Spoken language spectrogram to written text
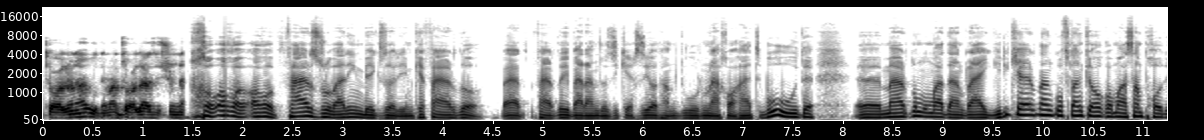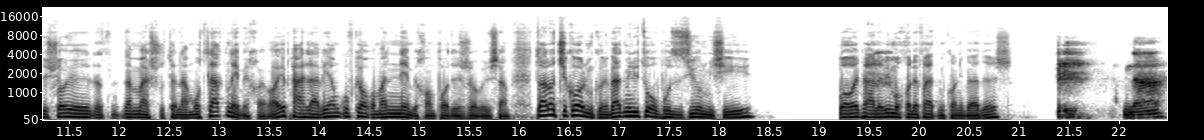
تا حالا نبوده. من تا حالا ازشون خب آقا آقا فرض رو بر این بگذاریم که فردا بر فردای براندازی که زیاد هم دور نخواهد بود مردم اومدن رأی گیری کردن گفتن که آقا ما اصلا پادشاه مشروطه نه مطلق نمی‌خوایم. آقای پهلوی هم گفت که آقا من نمی‌خوام پادشاه بشم. تو الان چیکار می‌کنی؟ بعد میری تو اپوزیسیون میشی؟ با آقای پهلوی مخالفت می‌کنی بعدش؟ نه.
